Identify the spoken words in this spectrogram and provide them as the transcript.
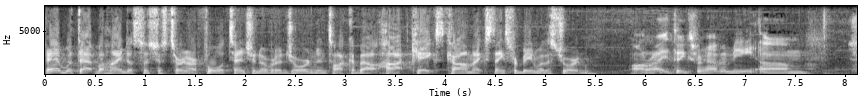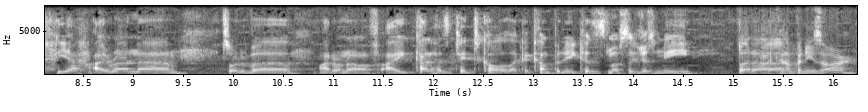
And with that behind us, let's just turn our full attention over to Jordan and talk about Hot Cakes Comics. Thanks for being with us, Jordan. All right, thanks for having me. Um, yeah, I run um, sort of a. I don't know if I kind of hesitate to call it like a company because it's mostly just me. But A lot of uh, companies are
